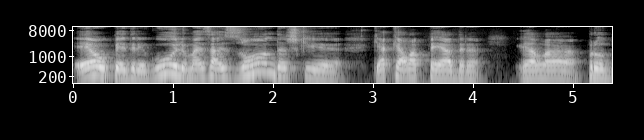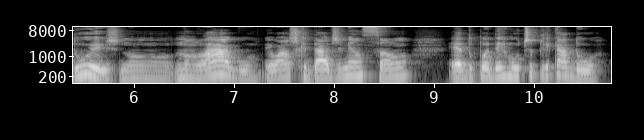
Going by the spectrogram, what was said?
é o pedregulho, mas as ondas que, que aquela pedra ela produz no, num lago, eu acho que dá a dimensão é, do poder multiplicador.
